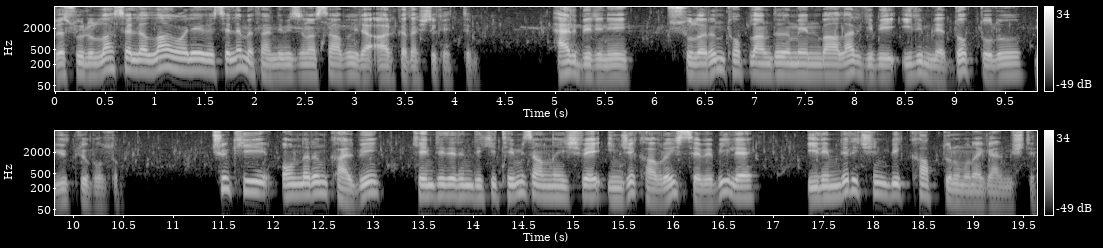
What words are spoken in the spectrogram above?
Resulullah sallallahu aleyhi ve sellem Efendimizin ashabıyla arkadaşlık ettim. Her birini suların toplandığı menbalar gibi ilimle dop dolu yüklü buldum. Çünkü onların kalbi kendilerindeki temiz anlayış ve ince kavrayış sebebiyle ilimler için bir kap durumuna gelmişti.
